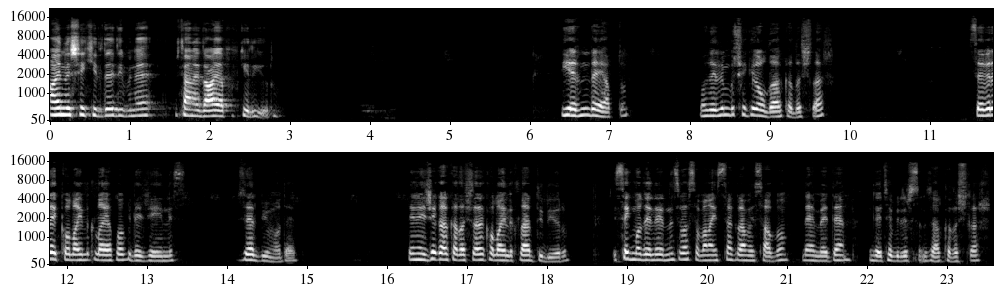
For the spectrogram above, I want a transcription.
Aynı şekilde dibine bir tane daha yapıp geliyorum. Diğerini de yaptım. Modelim bu şekil oldu arkadaşlar. Severek kolaylıkla yapabileceğiniz güzel bir model. Deneyecek arkadaşlara kolaylıklar diliyorum. İstek modelleriniz varsa bana Instagram hesabım DM'den iletebilirsiniz arkadaşlar.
